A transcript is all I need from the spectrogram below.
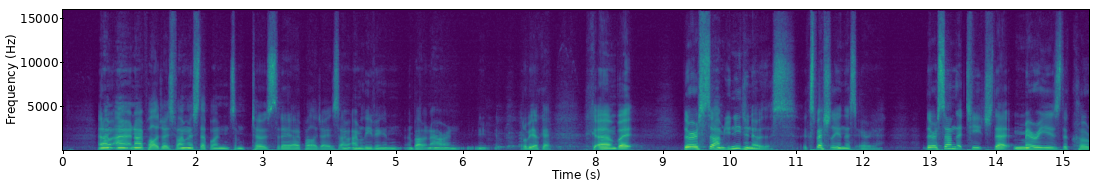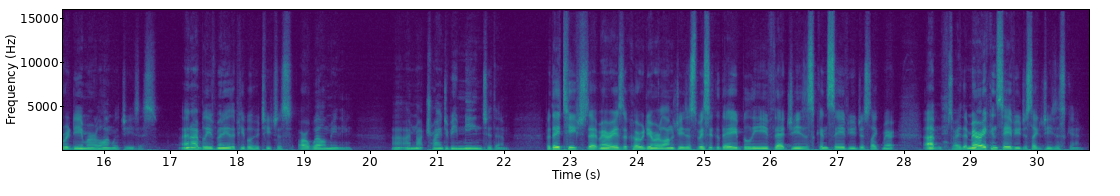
and I, I, and I apologize if I'm going to step on some toes today. I apologize. I, I'm, leaving in about an hour, and it'll be okay. Um, but there are some you need to know this, especially in this area. There are some that teach that Mary is the co-redeemer along with Jesus, and I believe many of the people who teach this are well-meaning. Uh, I'm not trying to be mean to them. But they teach that Mary is the co-redeemer along with Jesus. Basically, they believe that Jesus can save you just like Mary. Um, sorry, that Mary can save you just like Jesus can.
